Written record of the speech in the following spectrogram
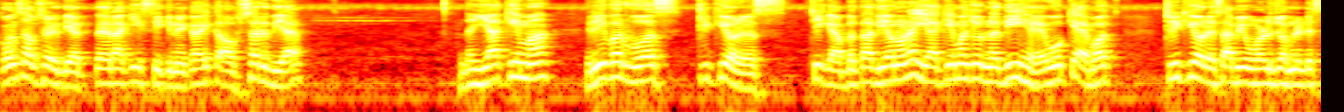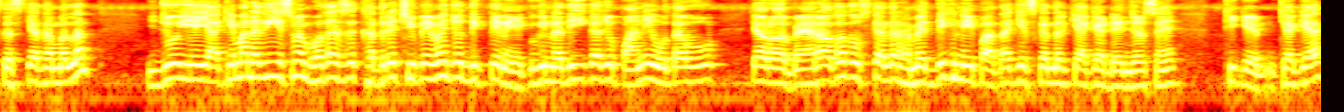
कौन सा अवसर दिया? तैराकी सीखने का एक अवसर दिया। The Yakima river was treacherous. ठीक है बता दिया उन्होंने। याकिमा जो नदी है, वो क्या है? बहुत ट्रिक्योरस। अभी वर्ड जो हमने डिस्कस किया था मतलब जो ये याकिमा नदी, इसमें बहुत ऐसे खतरे छिपे हुए हैं जो दिखते नहीं है, क्योंकि नदी का जो पानी होता है, वो क्या है? रहा होता है तो उसके अंदर हमें दिख नहीं पाता कि इसके अंदर क्या क्या डेंजर्स हैं। ठीक है क्या क्या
